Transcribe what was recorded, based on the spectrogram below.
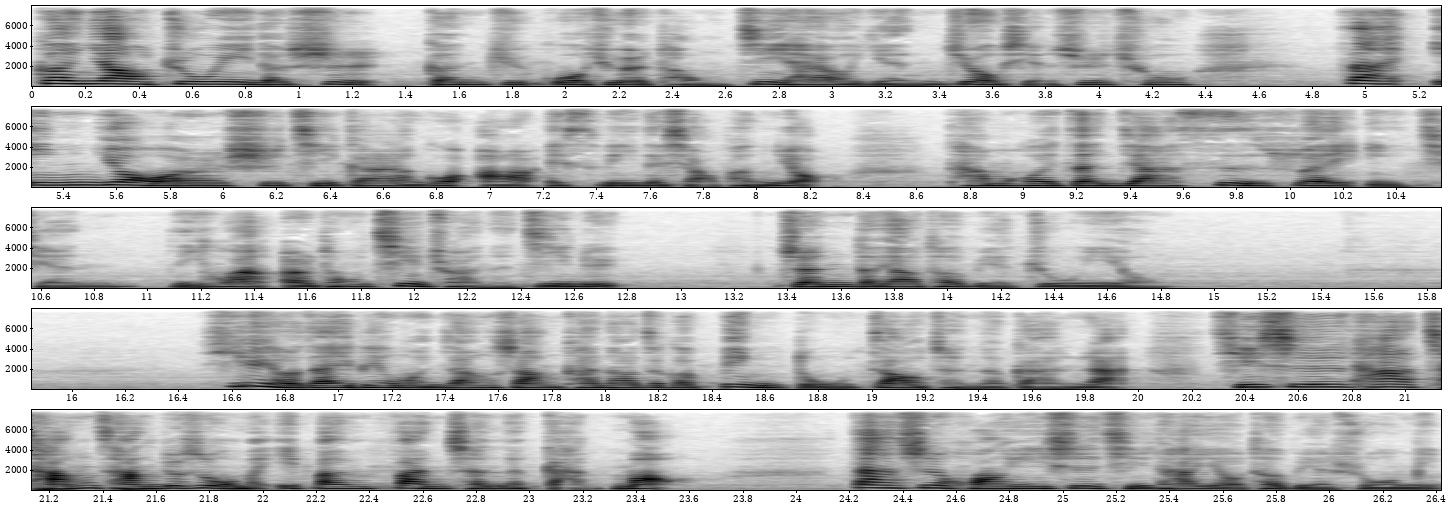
更要注意的是，根据过去的统计还有研究显示出，在婴幼儿时期感染过 RSV 的小朋友，他们会增加四岁以前罹患儿童气喘的几率，真的要特别注意哦。新有在一篇文章上看到这个病毒造成的感染，其实它常常就是我们一般泛称的感冒。但是黄医师其实他有特别说明，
